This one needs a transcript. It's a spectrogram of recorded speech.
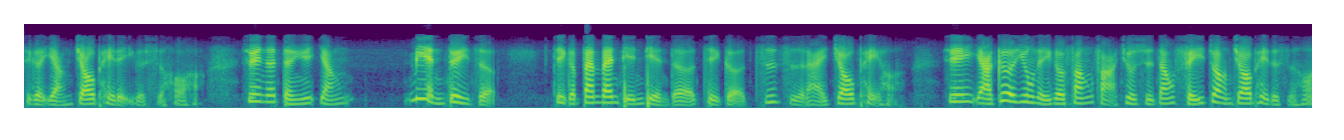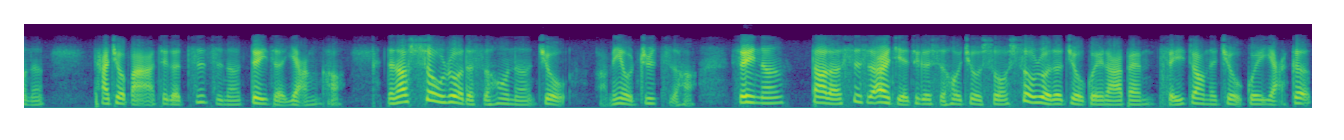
这个羊交配的一个时候哈。所以呢，等于羊。面对着这个斑斑点点的这个枝子来交配哈，所以雅各用的一个方法就是，当肥壮交配的时候呢，他就把这个枝子呢对着羊哈，等到瘦弱的时候呢，就啊没有枝子哈，所以呢，到了四十二节这个时候就说，瘦弱的就归拉班，肥壮的就归雅各。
